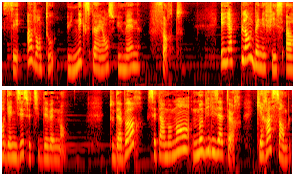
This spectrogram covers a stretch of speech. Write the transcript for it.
c'est avant tout une expérience humaine forte. Et il y a plein de bénéfices à organiser ce type d'événement. Tout d'abord, c'est un moment mobilisateur qui rassemble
